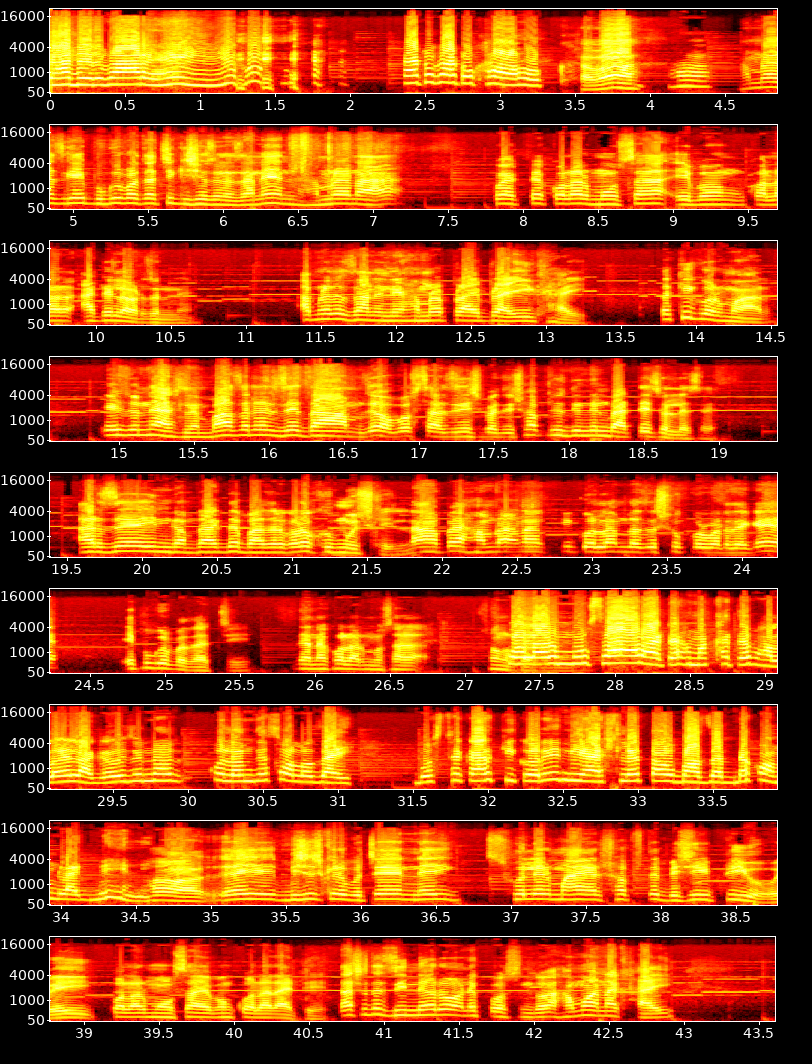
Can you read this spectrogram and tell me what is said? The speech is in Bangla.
ধানের হেই। কাটো কাটো খাওয়া হোক। খাবা হ্যাঁ। আমরা আজকে এই পুকুর পাড় যাচ্ছি কিসের জন্য জানেন? আমরা না কয়েকটা কলার মোসা এবং কলার আটে লওয়ার জন্য। আপনারা তো জানেন আমরা প্রায় প্রায়ই খাই। তা কি করব আর? এই জন্য আসলাম। বাজারের যে দাম যে অবস্থা জিনিসপাতি সব কিছু দিন দিন বাড়তেই চলেছে। আর যে ইনকামটা একদম বাজার করা খুব মুশকিল। না পাই আমরা না কি করলাম শুক্রবার থেকে এই পুকুর পাড় যাচ্ছি। যে না কলার মোসা কলার মোচা আর আমার খেতে ভালোই লাগে ওই জন্য কইলাম যে চলো যাই। বস থেকে আর কি করে নিয়ে আসলে তাও বাজারটা কম লাগবে হ্যাঁ এই বিশেষ করে বুঝছেন এই মায়ের সবচেয়ে বেশি প্রিয় এই কলার মোসা এবং কলার তার সাথে জিনেরও অনেক পছন্দ হামা না খাই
